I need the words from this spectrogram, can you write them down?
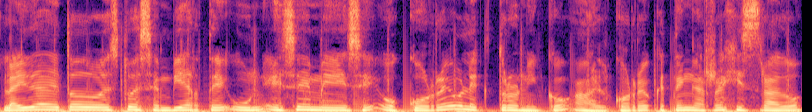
La idea de todo esto es enviarte un SMS o correo electrónico al correo que tengas registrado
